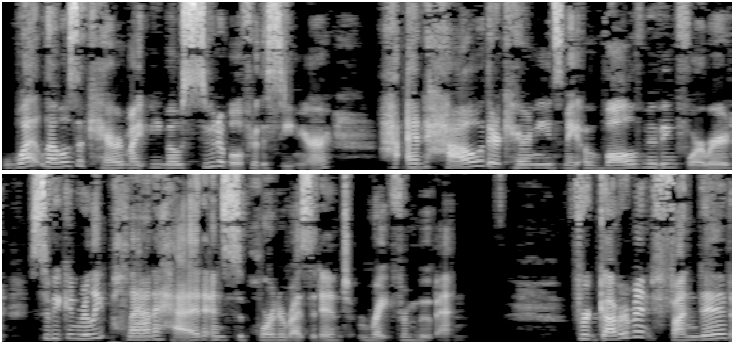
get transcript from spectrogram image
what levels of care might be most suitable for the senior and how their care needs may evolve moving forward so we can really plan ahead and support a resident right from move in. For government funded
